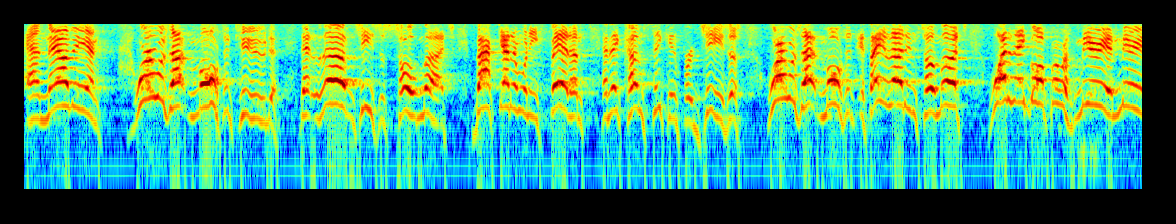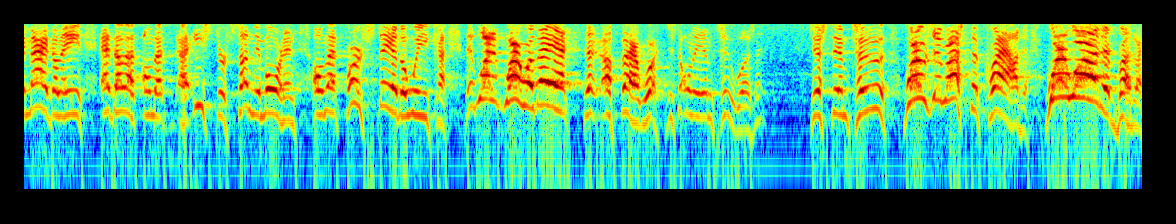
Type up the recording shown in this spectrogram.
And now then, where was that multitude that loved Jesus so much back at him when he fed them and they come seeking for Jesus? Where was that multitude? If they loved him so much, why did they go up there with Mary and Mary Magdalene on that uh, Easter Sunday morning on that first day of the week? Where were they at up there? Just only them two, wasn't it? Just them two? Where was the rest of the crowd? Where were they, brother?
